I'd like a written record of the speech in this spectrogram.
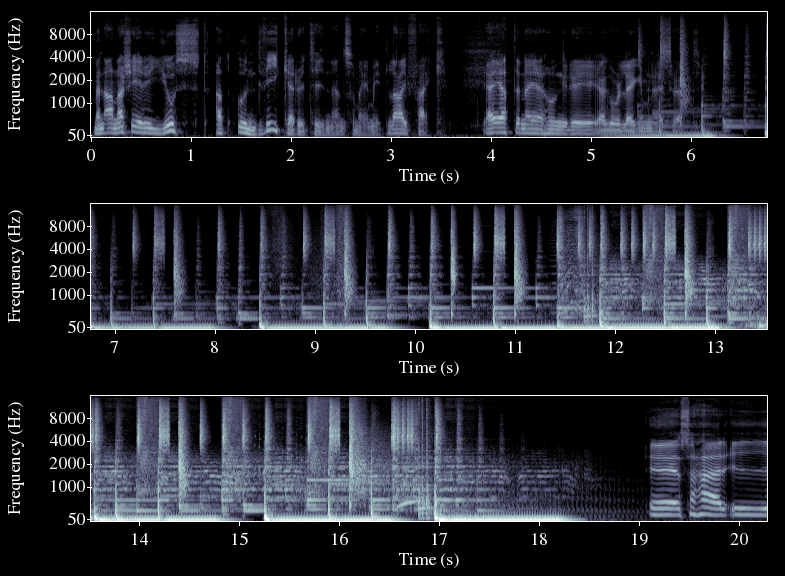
Men annars är det just att undvika rutinen som är mitt lifehack. Jag äter när jag är hungrig, jag går och lägger mig när jag är trött. Så här i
